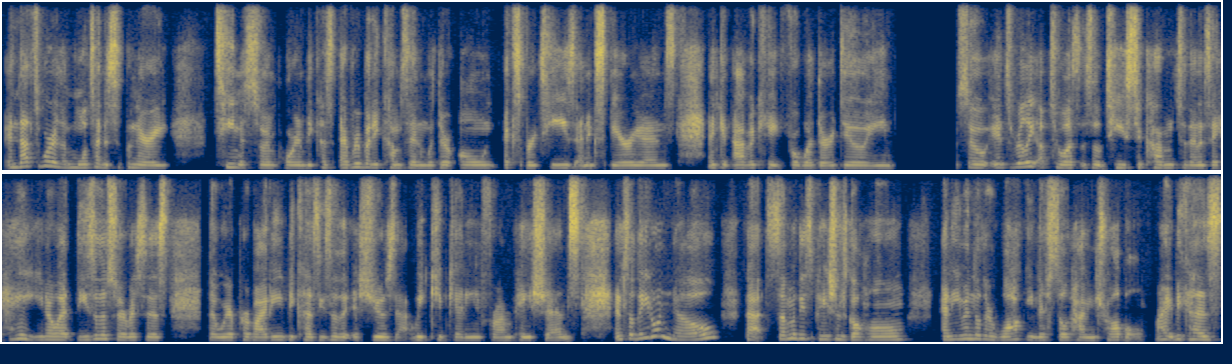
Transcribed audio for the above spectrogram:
And that's where the multidisciplinary team is so important because everybody comes in with their own expertise and experience and can advocate for what they're doing. So it's really up to us as OTs to come to them and say, hey, you know what? These are the services that we're providing because these are the issues that we keep getting from patients. And so they don't know that some of these patients go home and even though they're walking, they're still having trouble, right? Because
